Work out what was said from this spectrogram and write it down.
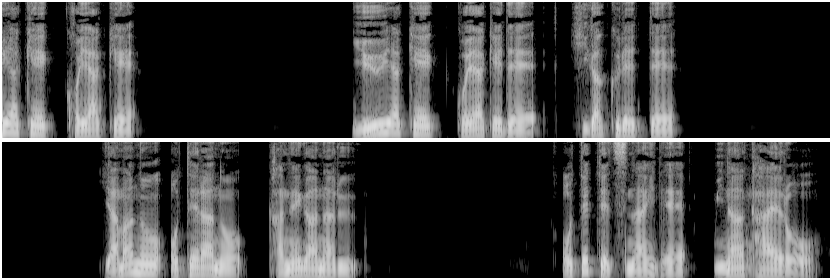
焼け小焼け。夕焼け小焼けで日が暮れて、山のお寺の鐘が鳴る。お手手つないで皆帰ろう。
